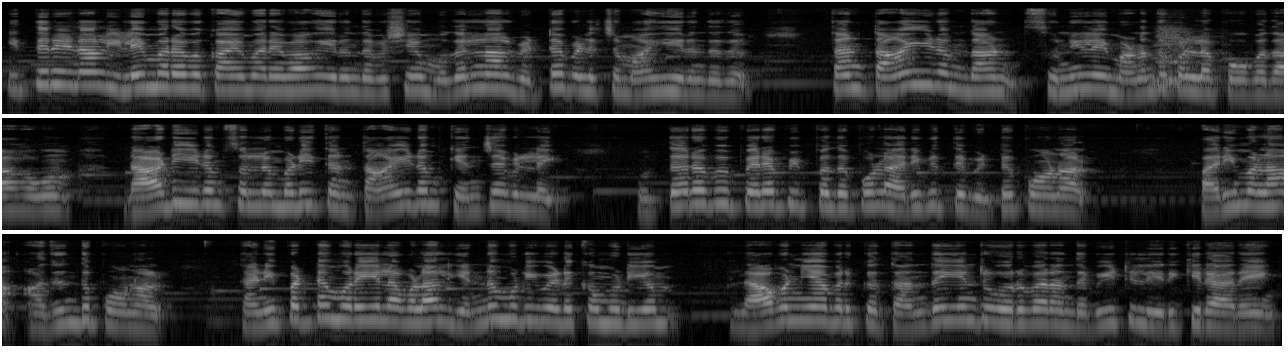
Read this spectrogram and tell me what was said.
இத்தனை நாள் இலைமறைவு காய்மறைவாக இருந்த விஷயம் முதல் நாள் வெட்ட வெளிச்சமாகி இருந்தது. தன் தாயிடம்தான் சுனிலை மணந்து கொள்ளப் போவதாகவும் டாடியிடம் சொல்லும்படி தன் தாயிடம் கெஞ்சவில்லை. உத்தரவு பிறப்பிப்பது போல் அறிவித்து விட்டு போனாள். பரிமளா அதிர்ந்து போனாள். தனிப்பட்ட முறையில் அவளால் என்ன முடிவு எடுக்க முடியும்? லாவண்யாவிற்கு தந்தை என்று ஒருவர் அந்த வீட்டில் இருக்கிறாரே.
